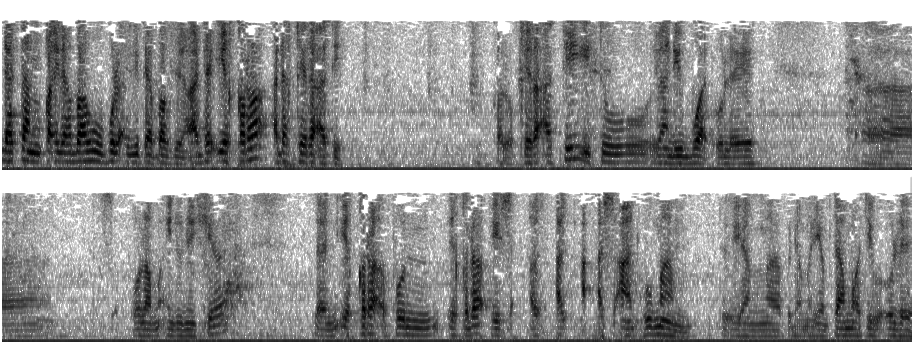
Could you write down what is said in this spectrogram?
datang kaedah baru pula kita baca ada iqra ada qiraati. Kalau qiraati itu yang dibuat oleh uh, ulama Indonesia dan iqra pun iqra is as'ad humam itu yang apa nama yang pertama dibuat oleh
